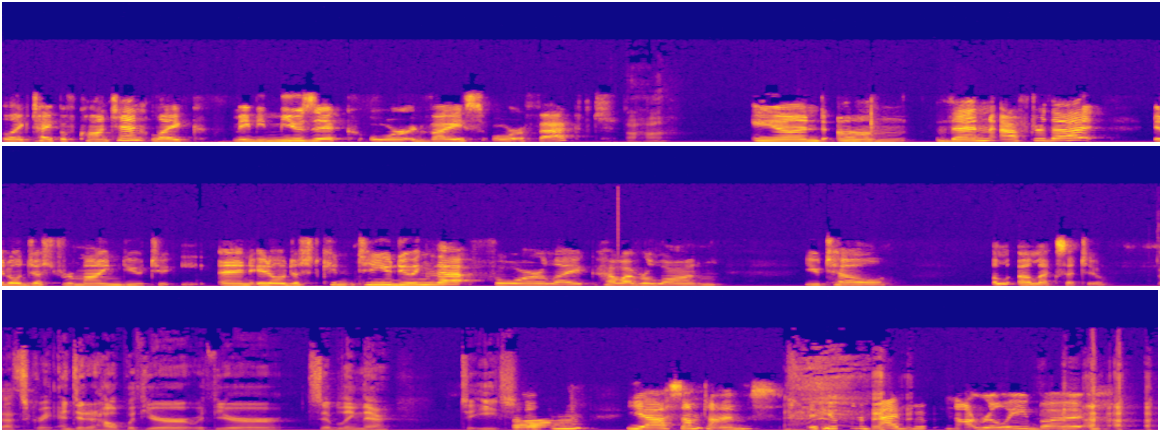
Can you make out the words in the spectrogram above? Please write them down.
like type of content, like maybe music or advice or a fact. Uh huh. And um, then after that, it'll just remind you to eat, and it'll just continue doing that for like however long you tell Alexa to. That's great. And did it help with your with your sibling there? to eat? Um, yeah, sometimes. If he was in a bad mood, not really, but.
